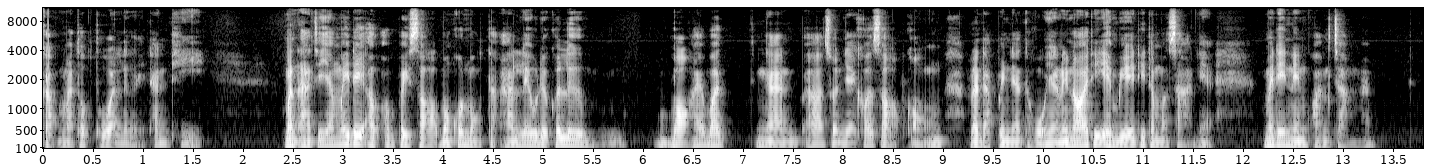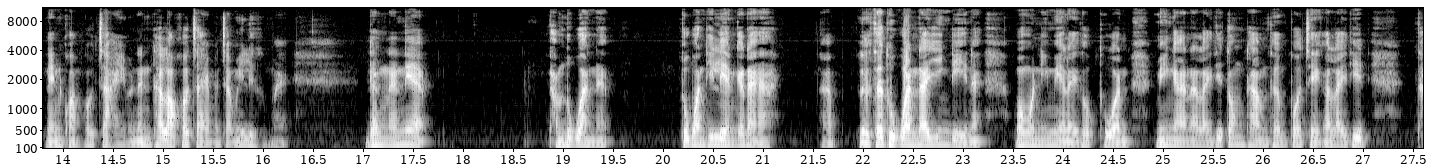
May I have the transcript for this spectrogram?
กลับมาทบทวนเลยทันที มันอาจจะยังไม่ได้เอาเอาไปสอบบางคนบอกอ่านเร็วเดี๋ยวก็ลืมบอกให้ว่า งานส่วนใหญ่ข้อสอบของระดับปริญญาโทอย่างน้อยๆที่ MBA ที่ธรรมศาสตร์เนี่ยไม่ได้เน้นความจำครับเน้นความเข้าใจ เพราะนั้นถ้าเราเข้าใจมันจะไม่ลืมฮะดังนั้นเนี่ยทำทุกวันนะทุกวันที่เรียนก็ได้ครับหรือถ้าทุกวันได้ยิ่งดีนะ ว่าวันนี้มีอะไรทบทวน มีงานอะไรที่ต้องทำเทอมโปรเจกต์อะไรที่ท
